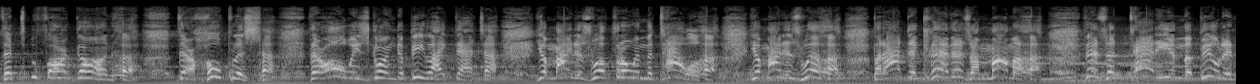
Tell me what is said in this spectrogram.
they're too far gone, uh, they're hopeless, uh, they're always going to be like that. Uh, you might as well throw in the towel, you might as well, but I declare there's a mama, there's a daddy in the building.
